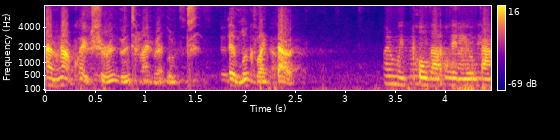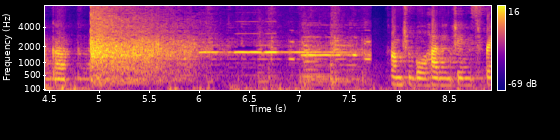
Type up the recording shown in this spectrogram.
I'm not quite sure of the time it looked. It looked like that. Why don't we pull that video back up? Comfortable having James Franco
